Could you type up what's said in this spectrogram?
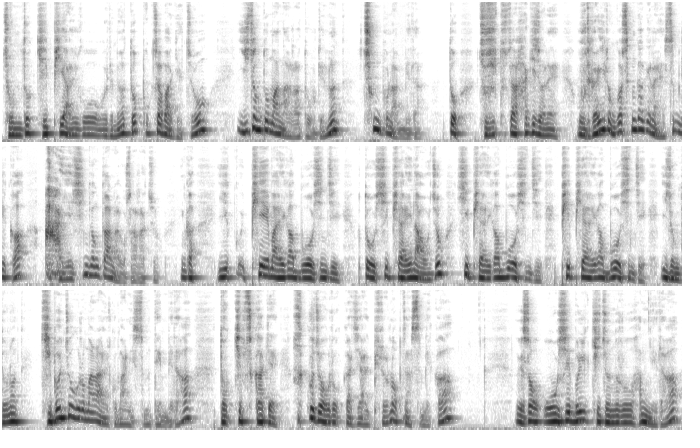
좀 더 깊이 알고 그러면 또 복잡하겠죠. 이 정도만 알아도 우리는 충분합니다. 또 주식 투자를 하기 전에 우리가 이런 거 생각이나 했습니까? 아예 신경도 안 하고 살았죠. 그러니까 이 PMI가 무엇인지 또 CPI 나오죠. CPI가 무엇인지 PPI가 무엇인지 이 정도는 기본적으로만 알고만 있으면 됩니다. 더 깊숙하게 학구적으로까지 알 필요는 없지 않습니까? 그래서 50을 기준으로 합니다.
